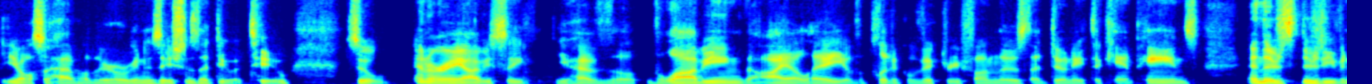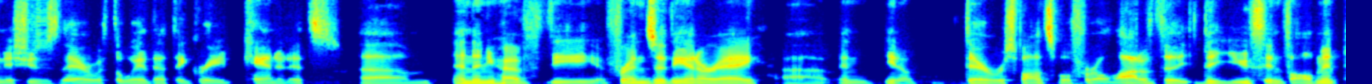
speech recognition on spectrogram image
you also have other organizations that do it too. So NRA, obviously, you have the, the lobbying, the ILA, you have the Political Victory Fund, those that donate to campaigns, and there's there's even issues there with the way that they grade candidates. Um, and then you have the Friends of the NRA, uh, and you know they're responsible for a lot of the the youth involvement.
